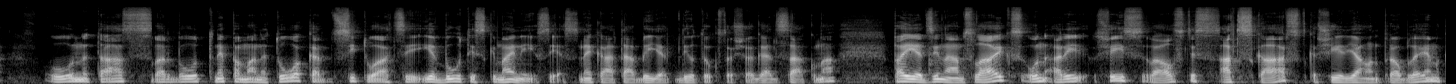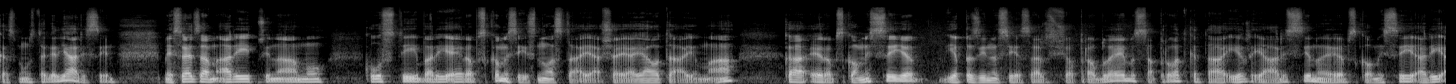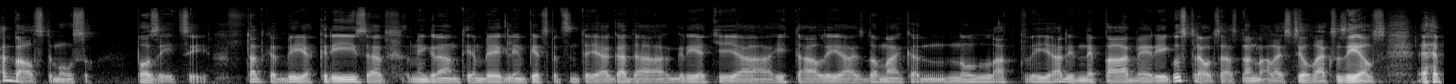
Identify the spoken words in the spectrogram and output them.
un tās varbūt nepamana to, ka situācija ir būtiski mainījusies nekā tā bija 2000. gada sākumā. paiet zināms laiks, un arī šīs valstis atskārst, ka šī ir jauna problēma, kas mums tagad jārisina. Mēs redzam arī zināmu kustību arī Eiropas komisijas nostājā šajā jautājumā. Kā Eiropas komisija iepazinusies ar šo problēmu, saprot, ka tā ir jārisina, un Eiropas komisija arī atbalsta mūsu pozīciju. Tad, kad bija krīze ar migrantiem, bēgļiem 15. gadā Grieķijā, Itālijā, es domāju, ka nu, Latvija arī nepārmērīgi uztraucās normālais cilvēks uz ielas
